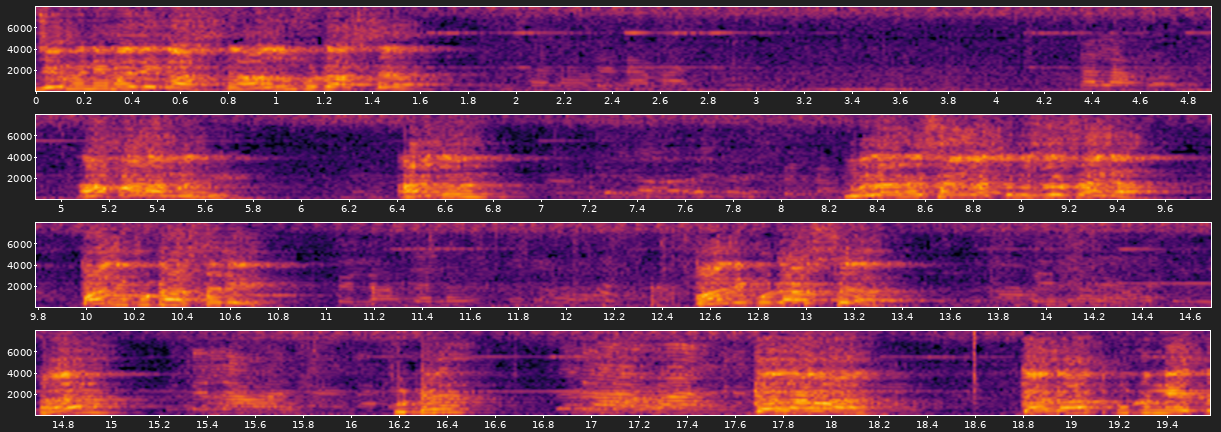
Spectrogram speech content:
जमिनीमध्ये का असतं? अजून कुठं असतं? आपाळामध्ये अजून? मुलांना सांगा तुम्ही सुद्धा सांगा. पाणी कुठं असतं रे? पाणी कुठं असतं? हा? कुठे? तलावात. तलावात कुठून येत?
